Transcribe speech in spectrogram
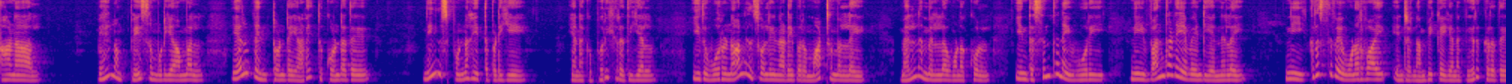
ஆனால் மேலும் பேச முடியாமல் எல்வின் தொண்டை அடைத்து கொண்டது. நீல்ஸ் புன்னகைத்தபடியே எனக்கு புரிகிறது எல் இது ஒரு நாளில் சொல்லி நடைபெறும் மாற்றமில்லை. மெல்ல மெல்ல உனக்குள் இந்த சிந்தனை ஊறி நீ வந்தடைய வேண்டிய நிலை. நீ கிறிஸ்துவை உணர்வாய் என்ற நம்பிக்கை எனக்கு இருக்கிறது.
